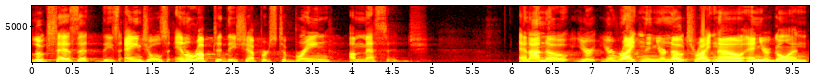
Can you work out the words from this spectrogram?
Luke says that these angels interrupted these shepherds to bring a message. And I know you're, you're writing in your notes right now and you're going,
